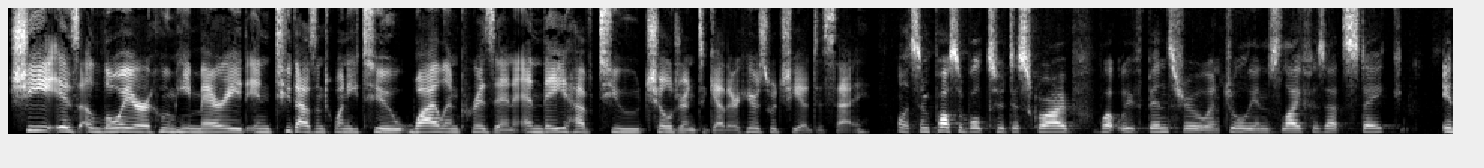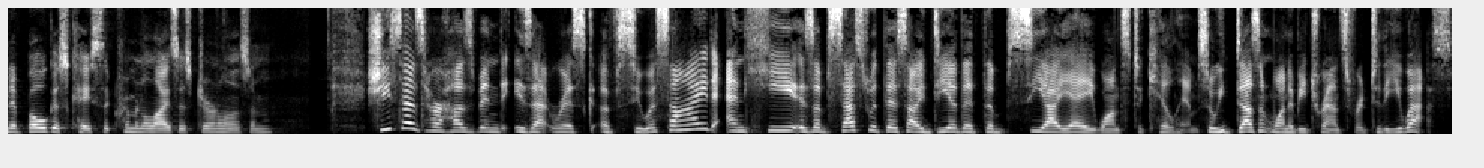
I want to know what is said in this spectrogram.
She she is a lawyer whom he married in 2022 while in prison, and they have two children together. Here's what she had to say. Well, it's impossible to describe what we've been through, and Julian's life is at stake in a bogus case that criminalizes journalism. She says her husband is at risk of suicide, and he is obsessed with this idea that the CIA wants to kill him. So he doesn't want to be transferred to the U.S.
